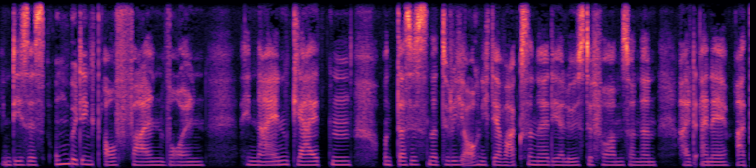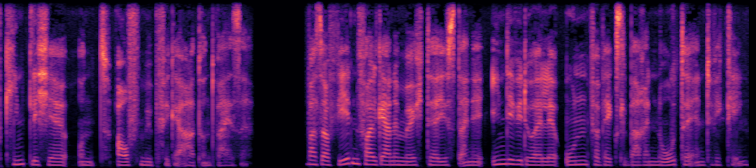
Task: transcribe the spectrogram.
in dieses unbedingt auffallen wollen hineingleiten. Und das ist natürlich auch nicht die erwachsene, die erlöste Form, sondern halt eine Art kindliche und aufmüpfige Art und Weise. Was auf jeden Fall gerne möchte, ist eine individuelle, unverwechselbare Note entwickeln.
